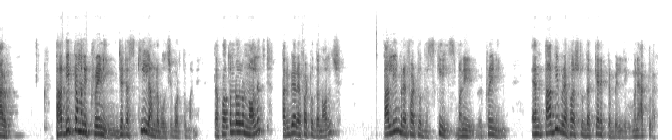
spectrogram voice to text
আর তাদিবটা মানে ট্রেনিং যেটা স্কিল আমরা বলছি বর্তমানে। তা প্রথমটা হলো নলেজ তারবিয়া রেফার টু দ্য নলেজ তালিম রেফার টু দ্য স্কিলস মানে ট্রেনিং এন্ড তাদিব refers to the character building মানে আকলাক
